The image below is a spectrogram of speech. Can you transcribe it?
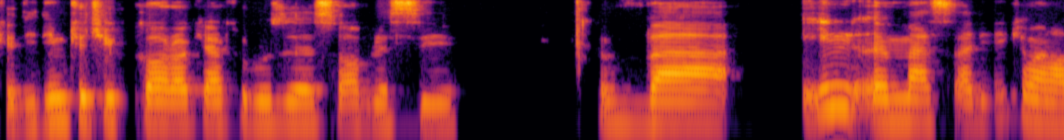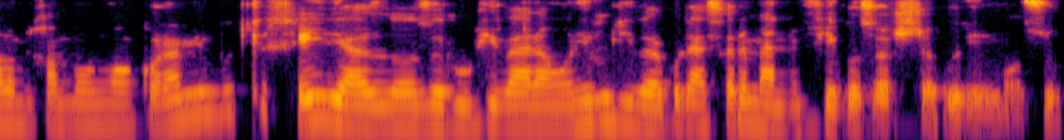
که دیدیم که چی کارا کرد تو روز حسابرسی و این مسئله که من حالا می‌خوام به عنوان کنم این بود که خیلی از لحاظ روحی و روانی رو لیورپول اثر منفی گذاشته بود این موضوع.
